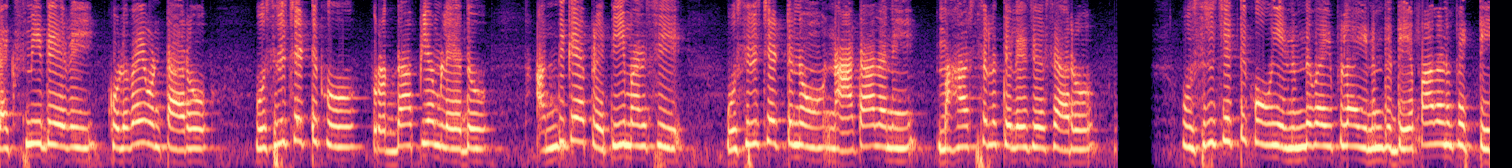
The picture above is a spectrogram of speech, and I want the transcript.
లక్ష్మీదేవి కొలువై ఉంటారు. ఉసిరి చెట్టుకు వృద్ధాప్యం లేదు. అందుకే ప్రతి మనిషి ఉసిరి చెట్టును నాటాలని మహర్షులు తెలియజేశారు. ఉసిరి చెట్టుకు ఎనిమిది వైపులా ఎనిమిది దీపాలను పెట్టి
